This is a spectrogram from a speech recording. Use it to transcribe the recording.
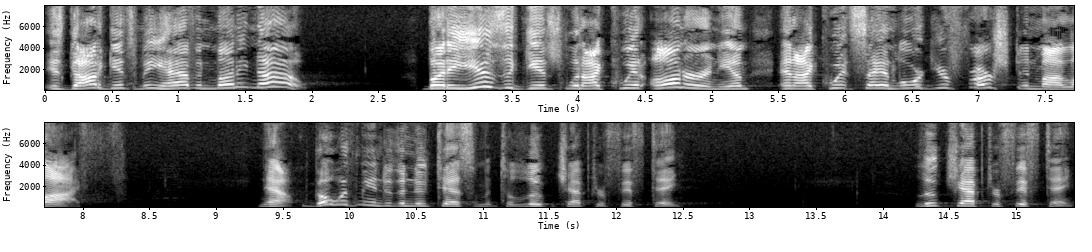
Is God against me having money? No. But He is against when I quit honoring Him and I quit saying, Lord, you're first in my life. Now, go with me into the New Testament to Luke chapter 15. Luke chapter 15.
